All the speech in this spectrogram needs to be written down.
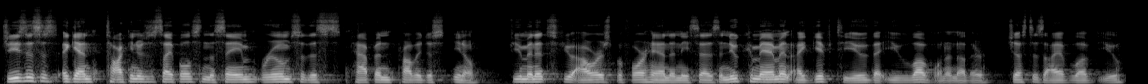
Jesus is, again, talking to his disciples in the same room, so this happened probably just, you know, few minutes, few hours beforehand, and he says, A new commandment I give to you that you love one another, just as I have loved you,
